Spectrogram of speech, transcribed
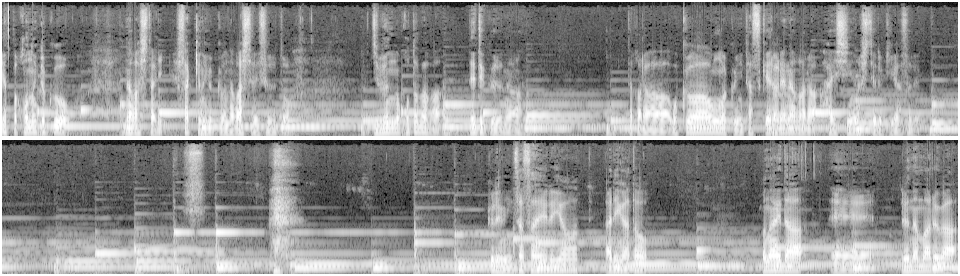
やっぱこの曲を流したり、さっきの曲を流したりすると、自分の言葉が出てくるな。だから僕は音楽に助けられながら配信をしてる気がする。くるみん支えるよってありがとう。この間、えー、ルナ丸が、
